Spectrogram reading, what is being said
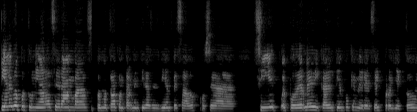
tienes la oportunidad de hacer ambas, pues no te voy a contar mentiras, es bien pesado, o sea, sí eh, poderle dedicar el tiempo que merece el proyecto,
